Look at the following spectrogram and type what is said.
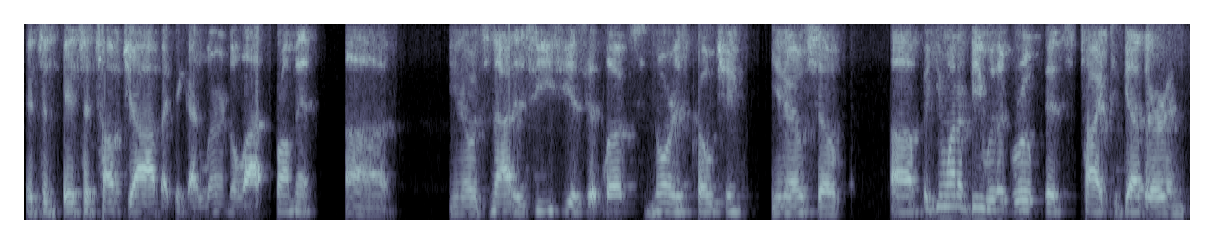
it's a it's a tough job. I think I learned a lot from it. Uh, you know, it's not as easy as it looks, nor is coaching. You know, so uh, but you want to be with a group that's tied together and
